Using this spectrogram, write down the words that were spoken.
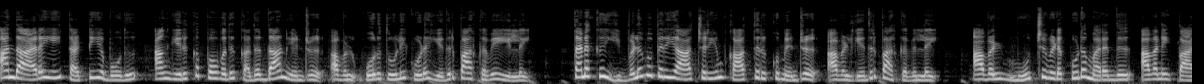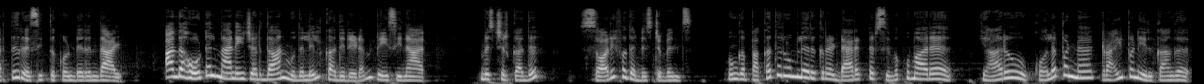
அந்த அறையை தட்டிய போது அங்கிருக்கப் போவது கதிர்தான் என்று அவள் ஒரு துளி கூட எதிர்பார்க்கவே இல்லை. தனக்கு இவ்வளவு பெரிய ஆச்சரியம் காத்திருக்கும் என்று அவள் எதிர்பார்க்கவில்லை. அவள் மூச்சுவிடக்கூட மறந்து அவனை பார்த்து ரசித்துக் கொண்டிருந்தாள். அந்த ஹோட்டல் மேனேஜர் தான் முதலில் கதிரிடம் பேசினார். Mister Kathir sorry for the disturbance. உங்க பக்கத்து ரூம்ல இருக்கிற டைரக்டர் சிவகுமார யாரோ கொலை பண்ண ட்ரை பண்ணிருக்காங்க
